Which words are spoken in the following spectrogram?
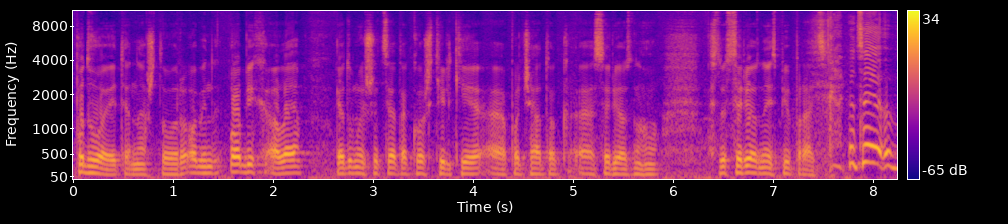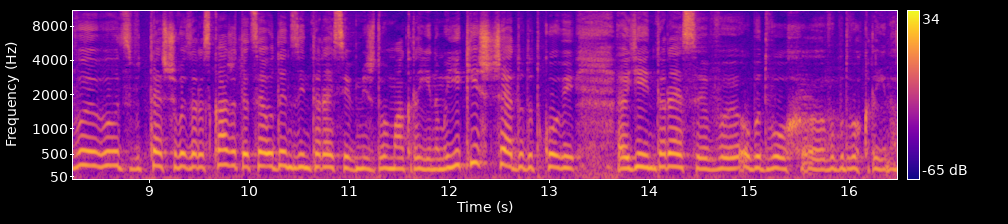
подвоїти наш товарообіг, але я думаю, що це також тільки е, початок е, серйозного серйозної співпраці. Ну, це ви, ви- те, що ви зараз кажете, це один з інтересів між двома країнами. Які ще додаткові е, є інтереси в обидвох в обидвох країнах?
